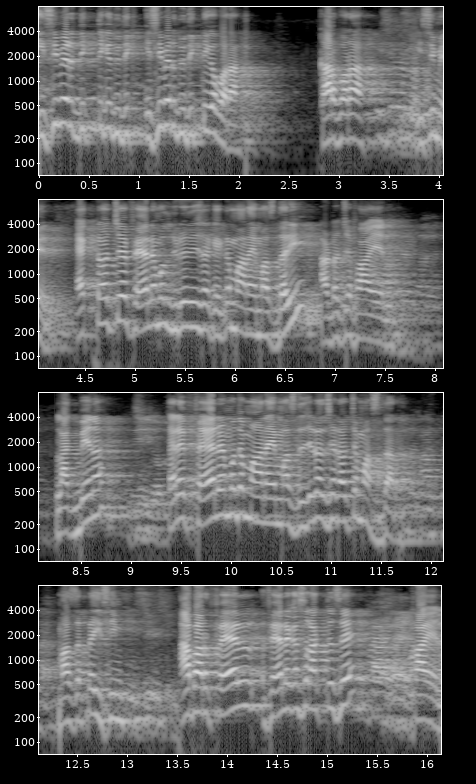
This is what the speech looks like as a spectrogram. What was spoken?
ইসিমের দিক থেকে দুই দিক, ইসিমের দুই দিক থেকে ফরা। কার ফরা? ইসিমের। একটা হচ্ছে ফ্যালের মধ্যে দুটো জিনিস থাকে। একটা মানায় মাছদারি আর হচ্ছে ফায়েল। লাগবে না? তাহলে ফেলের মধ্যে মানায় মাছদার যেটা সেটা হচ্ছে মাছদার। মাছদারটা ইসিম। আবার ফেল ফেলের কাছে রাখতেছে ফায়েল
